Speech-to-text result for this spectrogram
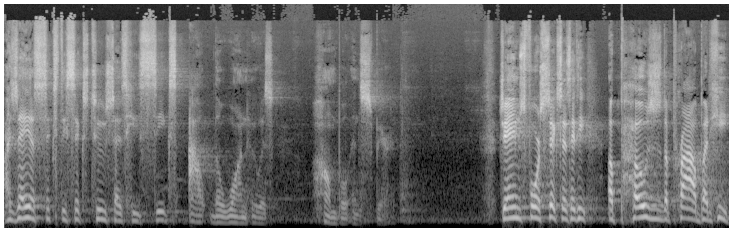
Isaiah 66 2 says he seeks out the one who is humble in spirit. James 4 6 says that he opposes the proud, but he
